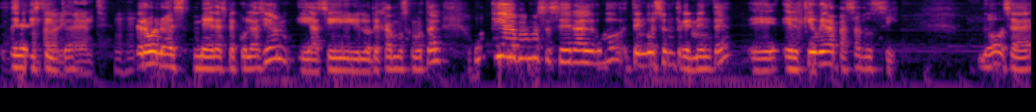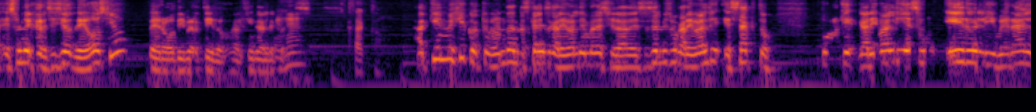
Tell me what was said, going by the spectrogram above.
sería distinta. Diferente. Uh -huh. Pero bueno, es mera especulación y así lo dejamos como tal. Un día vamos a hacer algo, tengo eso entre mente, eh, el que hubiera pasado sí. ¿no? O sea, es un ejercicio de ocio, pero divertido al final de cuentas. Uh -huh. Exacto. Aquí en México, que mandan las calles Garibaldi en varias ciudades, es el mismo Garibaldi, exacto, porque Garibaldi es un héroe liberal.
